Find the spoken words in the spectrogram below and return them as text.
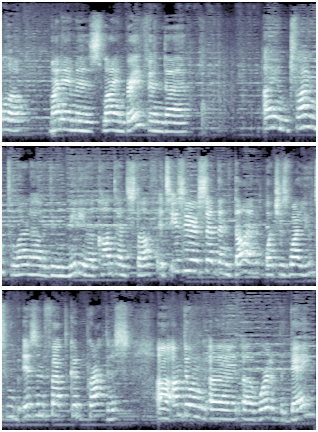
Hello, my name is Lyon Brave and uh, I am trying to learn how to do media content stuff. It's easier said than done, which is why YouTube is in fact good practice. Uh, I'm doing a, a, word of the day,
